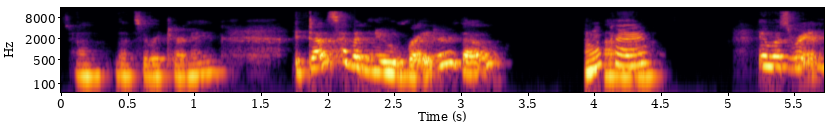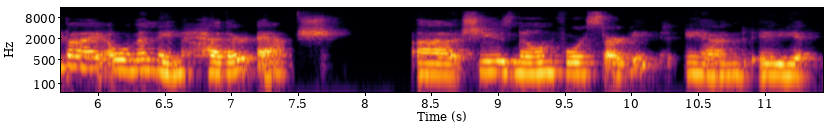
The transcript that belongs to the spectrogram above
So that's a returning. It does have a new writer though. Okay. Um, it was written by a woman named Heather Ash. Uh, she is known for Stargate and a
